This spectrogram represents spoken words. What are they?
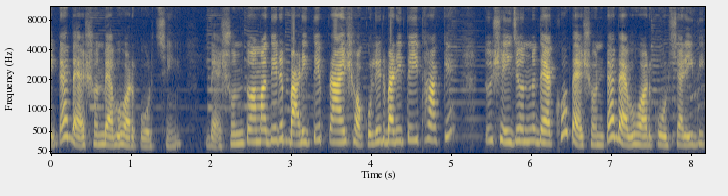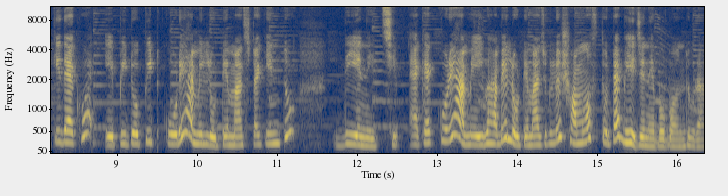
এটা বেসন ব্যবহার করছি বেসন তো আমাদের বাড়িতে প্রায় সকলের বাড়িতেই থাকে। তো সেই জন্য দেখো বেসনটা ব্যবহার করছি। আর এইদিকে দেখো এপিট ওপিট করে আমি লোটে মাছটা কিন্তু দিয়ে নিচ্ছি। এক এক করে আমি এইভাবে লোটে মাছগুলো সমস্তটা ভেজে নেব বন্ধুরা।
